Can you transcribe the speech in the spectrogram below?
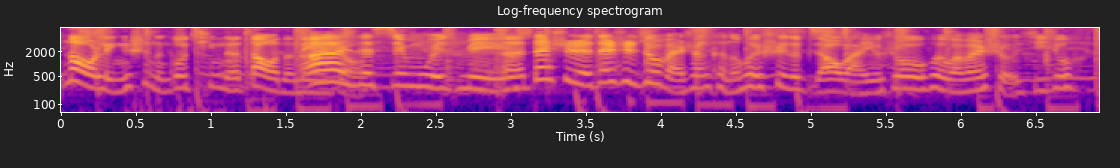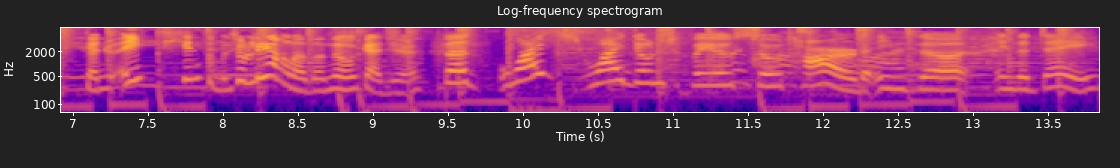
闹铃是能够听得到的那种。The same with me。嗯，但是但是就晚上可能会睡得比较晚，有时候会玩玩手机，就感觉哎天怎么就亮了的那种感觉。But why why don't feel so tired in the in the day，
